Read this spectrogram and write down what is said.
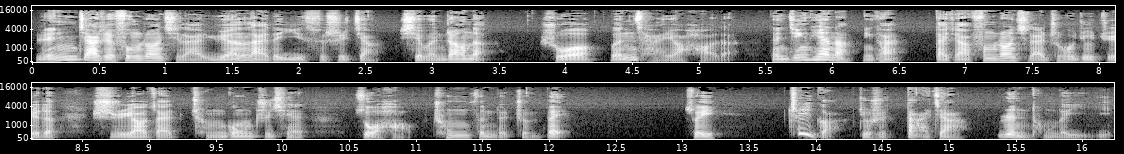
人家这封装起来原来的意思是讲写文章的，说文采要好的。但今天呢，你看，大家封装起来之后就觉得是要在成功之前做好充分的准备，所以这个就是大家认同的意义，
